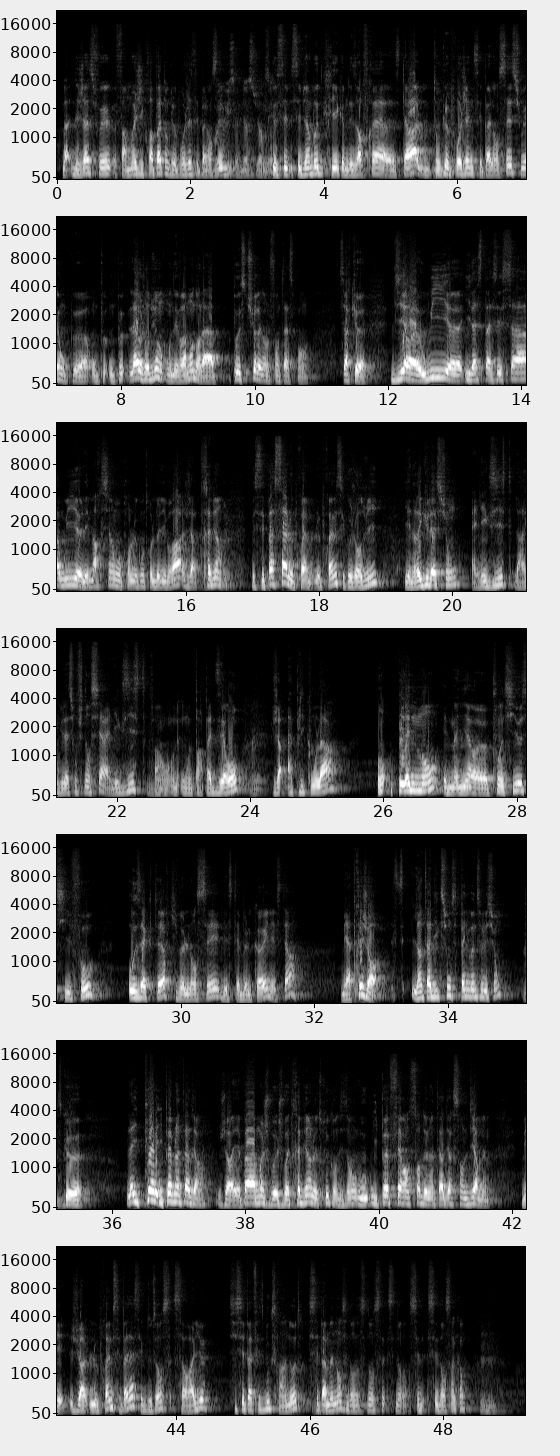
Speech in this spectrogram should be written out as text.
Bah, déjà, enfin, moi, j'y crois pas tant que le projet s'est pas lancé. Oui, oui, ça bien sûr. Parce mais- que c'est bien beau de crier comme des orfraies, euh, etc. Tant que le projet ne s'est pas lancé, si vous voulez, on peut, on peut, on peut. Là aujourd'hui, on est vraiment dans la posture et dans le fantasme. hein. C'est-à-dire que dire euh, oui, euh, il va se passer ça, oui, euh, les Martiens vont prendre le contrôle de Libra, je veux dire très bien. Mais c'est pas ça le problème. Le problème, c'est qu'aujourd'hui, il y a une régulation, elle existe, la régulation financière, elle existe. Enfin, on ne part pas de zéro. Oui. Appliquons-la en- pleinement et de manière euh, pointilleuse s'il faut aux acteurs qui veulent lancer des stablecoins, etc. Mais après, genre, l'interdiction, c'est pas une bonne solution. Parce que là, ils peuvent ils peuvent l'interdire. hein. Genre, il y a pas, moi, je vois, je vois très bien le truc en disant, ou ils peuvent faire en sorte de l'interdire sans le dire même. Mais dire, le problème, c'est pas ça, c'est que de toute façon, ça, aura lieu. Si c'est pas Facebook, ce sera un autre. Si c'est pas maintenant, c'est dans, dans, dans, c'est- c'est dans 5 ans. Mhm.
